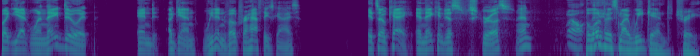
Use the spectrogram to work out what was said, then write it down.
but yet when they do it, and again, we didn't vote for half these guys. It's okay, and they can just screw us. And well, But what they- if it's my weekend tree?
